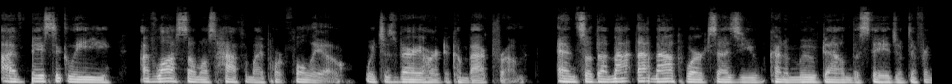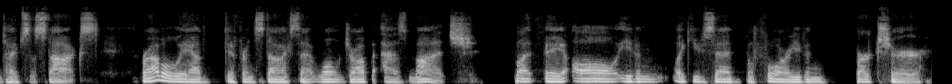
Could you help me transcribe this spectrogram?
I've basically, I've lost almost half of my portfolio, which is very hard to come back from. And so math, that math works as you kind of move down the stage of different types of stocks. Probably have different stocks that won't drop as much, but they all, even like you said before, even Berkshire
